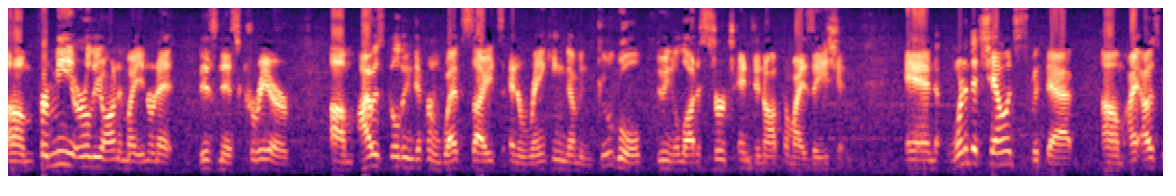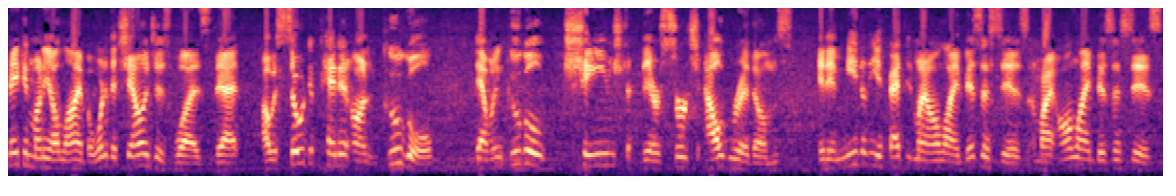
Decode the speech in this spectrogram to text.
Um, for me, early on in my internet business career, um, I was building different websites and ranking them in Google, doing a lot of search engine optimization. And one of the challenges with that, um, I, I was making money online, but one of the challenges was that I was so dependent on Google that when Google changed their search algorithms, it immediately affected my online businesses. My online businesses,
